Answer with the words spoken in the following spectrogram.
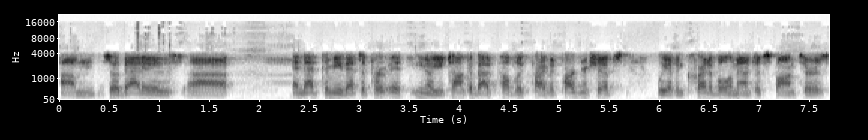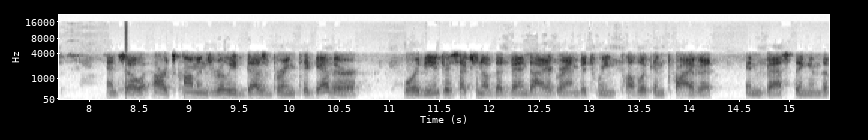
Um, so that is, uh, and that to me, that's a it, you know you talk about public-private partnerships we have incredible amount of sponsors. And so Arts Commons really does bring together where the intersection of that Venn diagram between public and private investing in the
